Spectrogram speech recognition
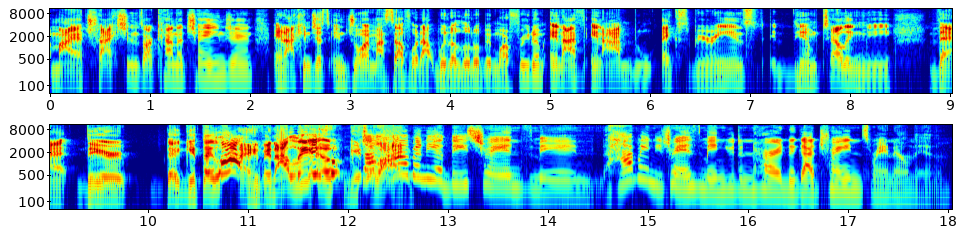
my attractions are kind of changing and I can just enjoy myself without with a little bit more freedom and I've and I've experienced them telling me that they're they get their life and I live get So your life. how many of these trans men? How many trans men you didn't heard that got trains ran on them?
